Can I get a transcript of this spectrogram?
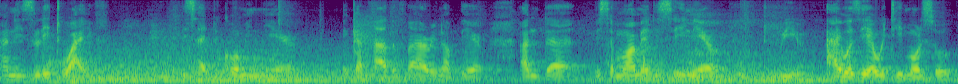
and his late wife decided to come in here. They can have the firing up there, and uh, Mr. Mohamed is in here. We, I was here with him also.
